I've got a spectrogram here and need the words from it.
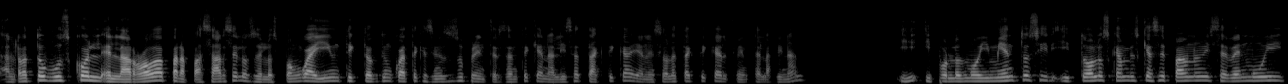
al rato busco el, arroba para pasárselos, se los pongo ahí, un TikTok de un cuate que se me hizo súper interesante que analiza táctica y analizó la táctica de la final. Y, por los movimientos y, todos los cambios que hace Paunovic se ven muy,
